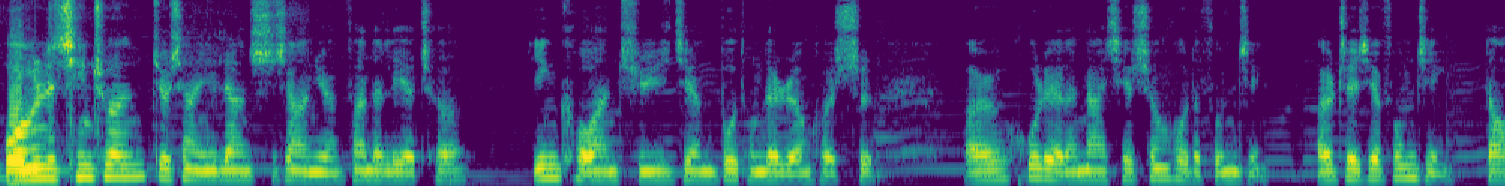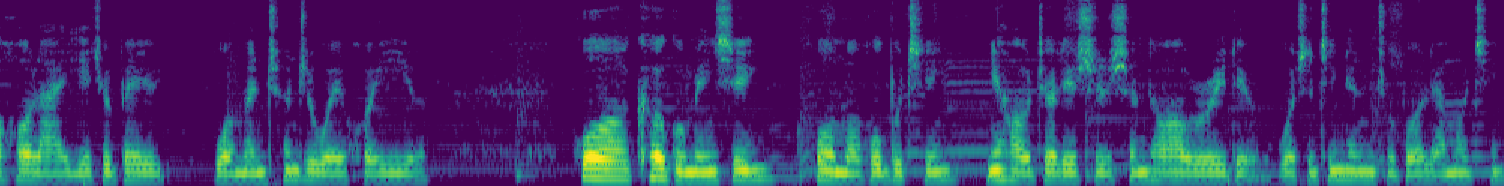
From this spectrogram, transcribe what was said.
我们的青春就像一辆驶向远方的列车，因渴望去遇见不同的人和事，而忽略了那些身后的风景，而这些风景到后来也就被我们称之为回忆了，或刻骨铭心，或模糊不清。你好，这里是神偷 o u Radio，我是今天的主播梁墨清。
